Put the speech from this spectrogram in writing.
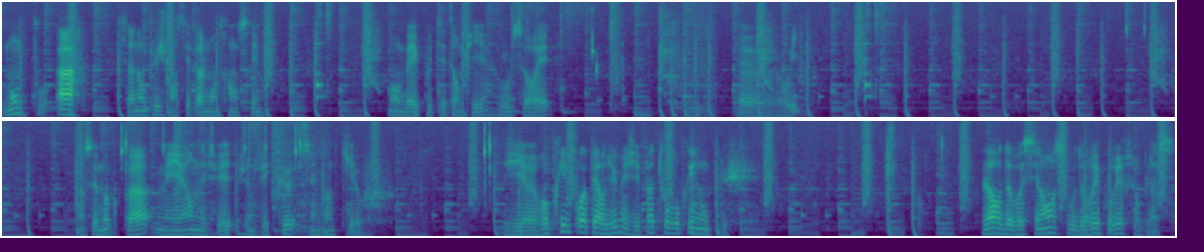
Mon. Ah Ça non plus, je pensais pas le montrer en stream. Bon bah écoutez, tant pis, vous le saurez. Euh, oui. On se moque pas, mais en effet, je ne fais que 50 kg. J'ai repris le poids perdu, mais j'ai pas tout repris non plus. Lors de vos séances, vous devrez courir sur place.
